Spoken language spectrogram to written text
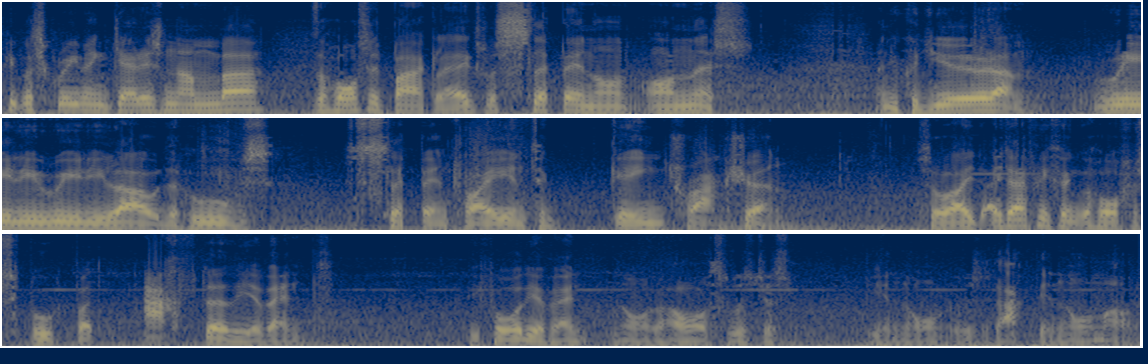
people screaming, get his number. The horse's back legs were slipping on, on this, and you could hear them really, really loud, the hooves slipping, trying to gain traction. So I, I definitely think the horse was spooked, but after the event, before the event, no, the horse was just being normal, it was acting normal.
